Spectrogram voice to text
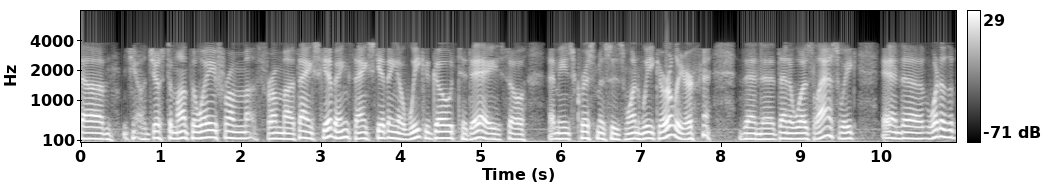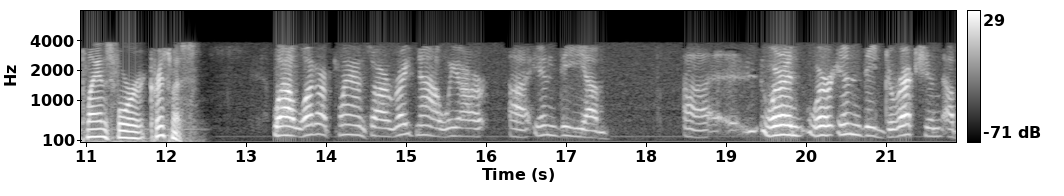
Um, you know, just a month away from from uh, Thanksgiving. Thanksgiving a week ago today, so that means Christmas is one week earlier than uh, than it was last week. And uh, what are the plans for Christmas? Well, what our plans are right now, we are uh, in the um, uh, we're in we're in the direction of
